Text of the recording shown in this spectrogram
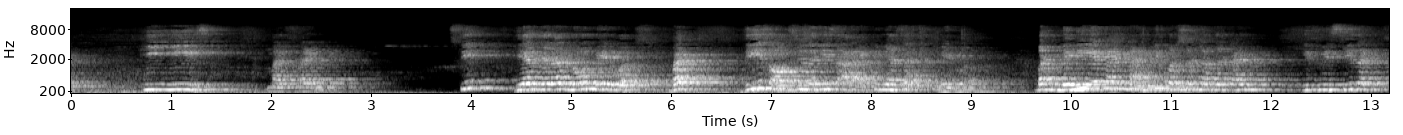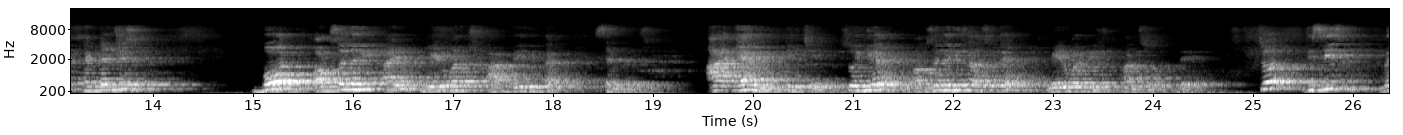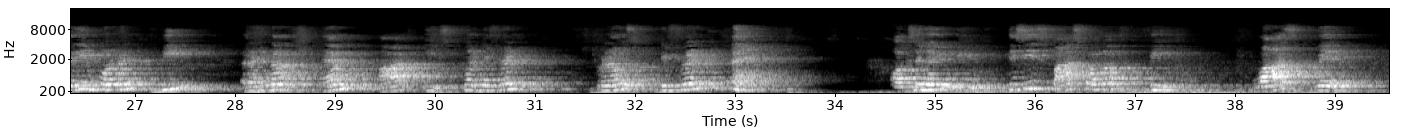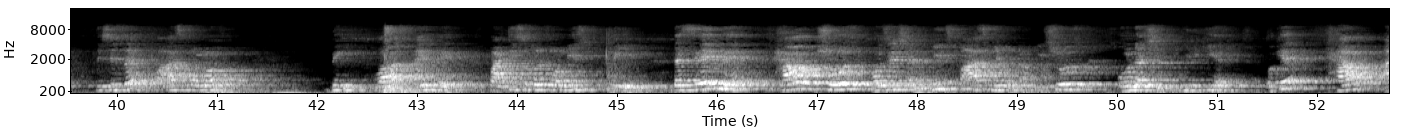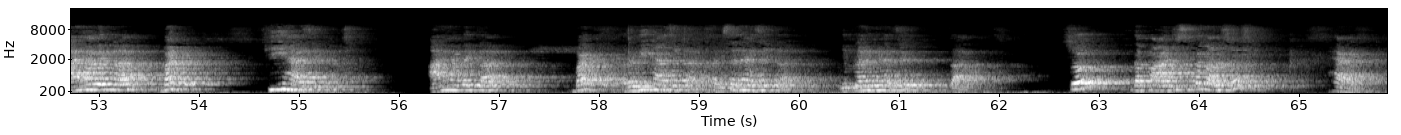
He is my friend. See, here there are no made words, but these auxiliaries are acting as a word. But many a time, 90% of the time, if we see that sentences, both auxiliary and made words are there in the sentence. I am teaching. So here auxiliary is also there, made word is also there. So this is very important. Be, रहना, am, are, is for different pronouns, different auxiliary we use. This is past form of be. Was, where. This is the past form of be. Was and where. Participle form is be. The same way, have shows possession means past mein hoga. It shows ownership, milkiyat. Okay? Have, I have a car, but he has a car. I have a car, but Ravi has a car. Faisal has a car. Ibrahim has a car. So the participle also had.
